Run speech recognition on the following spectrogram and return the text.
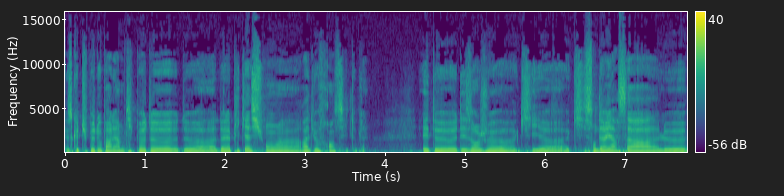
Est-ce que tu peux nous parler un petit peu de, de, de l'application Radio France, s'il te plaît? Et de, des enjeux qui, qui sont derrière ça, le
